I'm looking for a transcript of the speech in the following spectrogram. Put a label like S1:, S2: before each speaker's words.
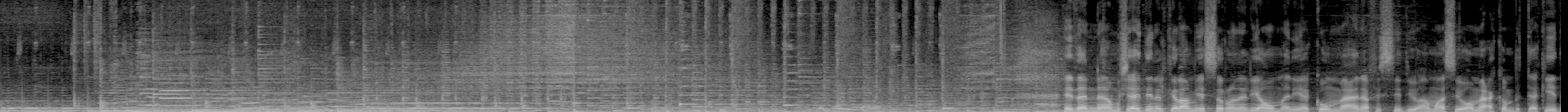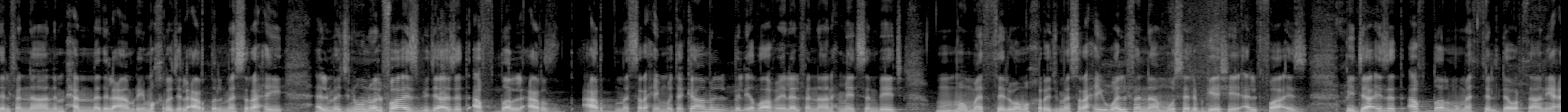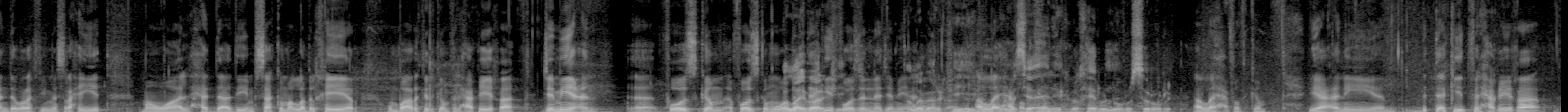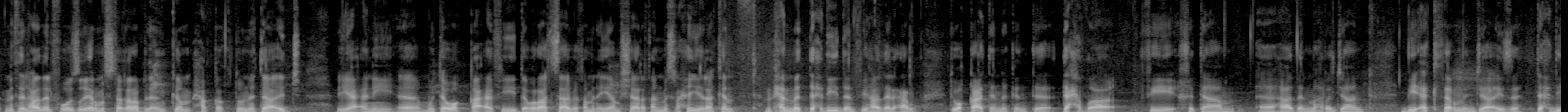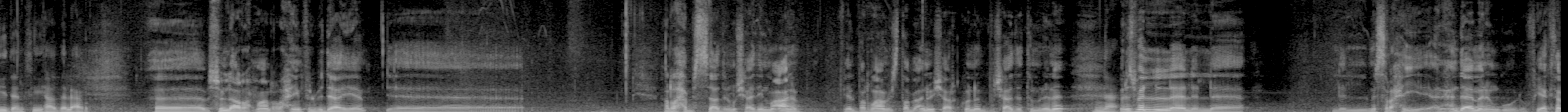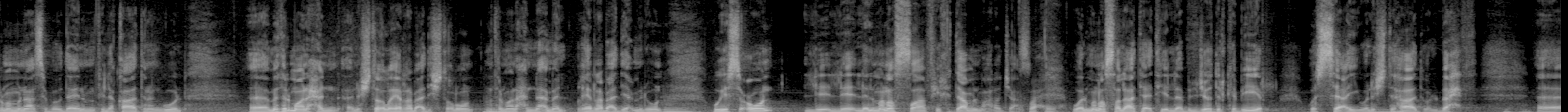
S1: Welcome. إذا مشاهدينا الكرام يسرنا اليوم أن يكون معنا في استديو أماسي ومعكم بالتأكيد الفنان محمد العامري مخرج العرض المسرحي المجنون والفائز بجائزة أفضل عرض عرض مسرحي متكامل بالإضافة إلى الفنان حميد سنبيج ممثل ومخرج مسرحي والفنان موسى البقيشي الفائز بجائزة أفضل ممثل دور ثاني عن دوره في مسرحية موال حدادي. مساكم الله بالخير ومبارك لكم في الحقيقة جميعا. فوزكم فوزكم هو
S2: الله
S1: بالتأكيد فوز لنا جميعا.
S2: الله يبارك فيك.
S1: الله يحفظك
S2: عليك بالخير والنور والسرور.
S1: الله يحفظكم. يعني بالتأكيد في الحقيقة مثل هذا الفوز غير مستغرب لأنكم حققتوا نتائج يعني متوقعة في دورات سابقة من أيام الشارقة المسرحية. لكن محمد تحديدا في هذا العرض توقعت أنك أنت تحظى في ختام هذا المهرجان بأكثر من جائزة تحديدا في هذا العرض؟
S2: آه، بسم الله الرحمن الرحيم. في البداية آه، نرحب بالسادة المشاهدين معنا في البرنامج طبعا ويشاركونا بمشاهدتهم لنا.
S1: نعم.
S2: بالنسبة لل للمسرحية يعني إحنا دائما نقول وفي أكثر من مناسبة ودائما في لقاءاتنا نقول آه، مثل ما نحن نشتغل غيرنا بعد يشتغلون. مثل ما نحن نعمل غيرنا بعد يعملون. ويسعون للمنصة في ختام المهرجان.
S1: صحيح.
S2: والمنصة لا تأتي إلا بالجهد الكبير والسعي والإجتهاد والبحث. آه،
